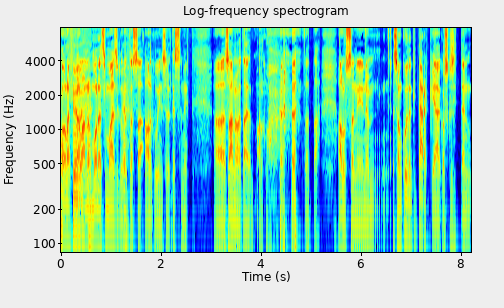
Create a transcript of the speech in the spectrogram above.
olen pelannut monessa maissa, kuten tuossa alkuinsertissä niin, äh, sanoin, tai alku, tota, alussa, niin se on kuitenkin tärkeää, koska sitten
